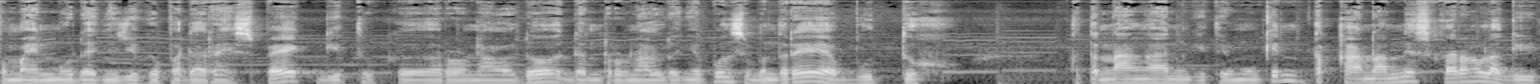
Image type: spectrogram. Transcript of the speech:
Pemain mudanya juga pada respect gitu ke Ronaldo dan Ronaldonya pun sebenarnya ya butuh ketenangan gitu. Mungkin tekanannya sekarang lagi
